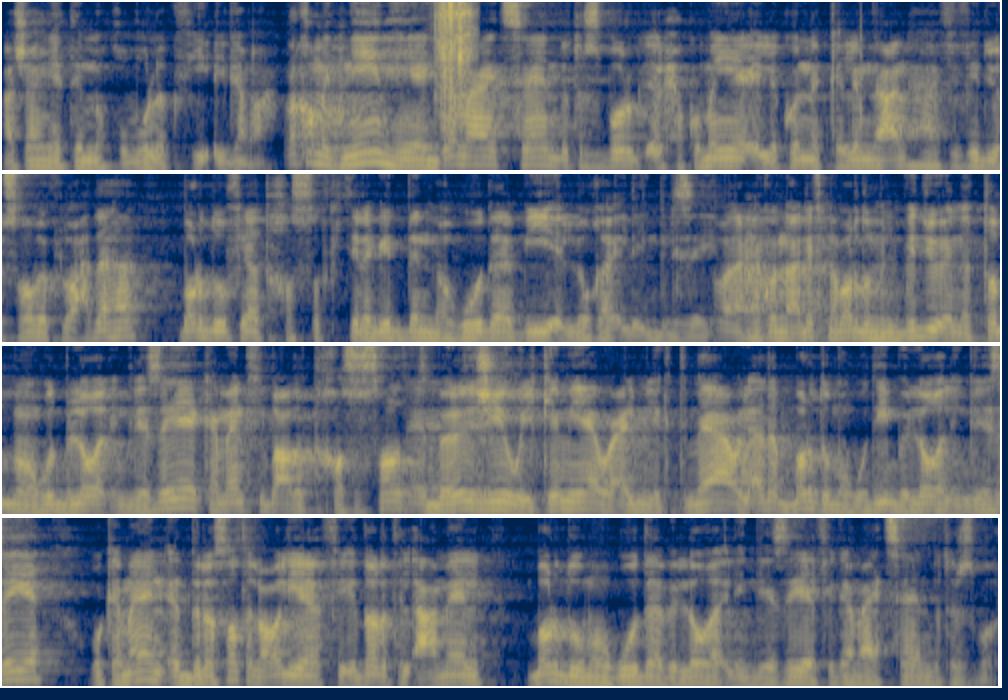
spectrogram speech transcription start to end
عشان يتم قبولك في الجامعة. رقم اتنين هي جامعة سان بطرسبرج الحكومية اللي كنا اتكلمنا عنها في فيديو سابق لوحدها برضو فيها تخصصات كتيرة جدا موجودة باللغة الإنجليزية. طبعا إحنا كنا عرفنا برضو من الفيديو إن الطب موجود باللغة الإنجليزية كمان في بعض التخصصات البيولوجي والكيمياء وعلم الاجتماع والأدب برضو موجودين باللغة الإنجليزية وكمان الدراسات العليا في إدارة الأعمال برضو موجودة باللغة الإنجليزية في جامعة سان بطرسبرج.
